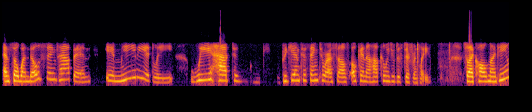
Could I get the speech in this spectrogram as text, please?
and so when those things happened, immediately we had to begin to think to ourselves, okay, now how can we do this differently? So I called my team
